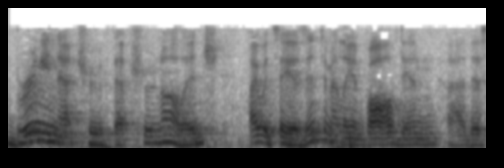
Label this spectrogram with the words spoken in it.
bringing that truth, that true knowledge, I would say is intimately involved in uh, this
